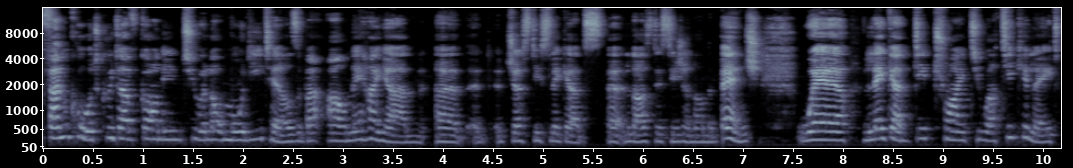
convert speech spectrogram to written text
Fancourt could have gone into a lot more details about Al Nehayan, uh, uh, Justice Leggatt's uh, last decision on the bench, where Leggatt did try to articulate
